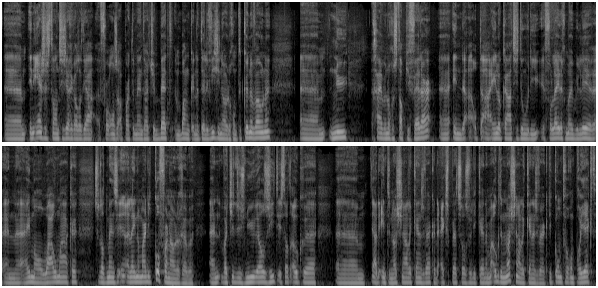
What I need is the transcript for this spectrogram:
Ehm, in eerste instantie zeg ik altijd, ja, voor onze appartement had je een bed, een bank en een televisie nodig om te kunnen wonen. Um, nu gaan we nog een stapje verder. in de, op de A1-locaties doen we die volledig meubileren en helemaal wauw maken. Zodat mensen alleen nog maar die koffer nodig hebben. En wat je dus nu wel ziet, is dat ook uh, um, ja, de internationale kenniswerker, de experts zoals we die kennen, maar ook de nationale kenniswerker, die komt voor een project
